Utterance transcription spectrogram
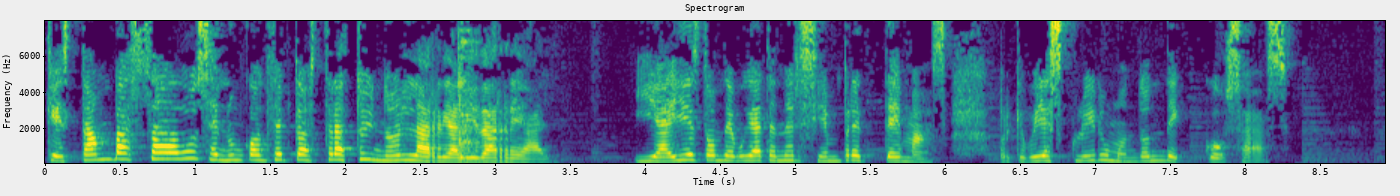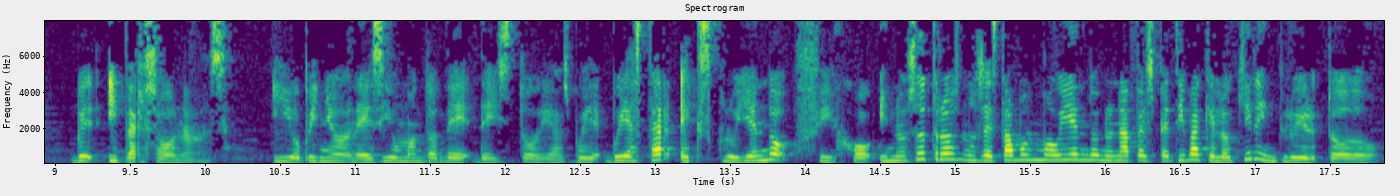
que están basados en un concepto abstracto y no en la realidad real. Y ahí es donde voy a tener siempre temas, porque voy a excluir un montón de cosas y personas y opiniones y un montón de, historias. Voy, a estar excluyendo fijo y nosotros nos estamos moviendo en una perspectiva que lo quiere incluir todo.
